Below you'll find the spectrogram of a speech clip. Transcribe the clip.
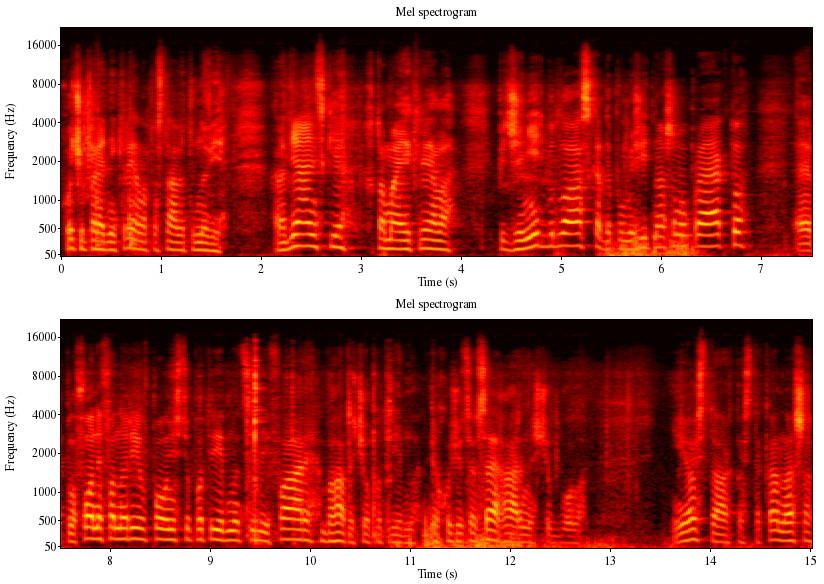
Хочу передні крила поставити нові. Радянські, хто має крила, підженіть, будь ласка, допоможіть нашому проекту. Е, Плафони фонарів повністю потрібно, цілі фари, багато чого потрібно. Я хочу це все гарне, щоб було. І ось так, ось така наша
